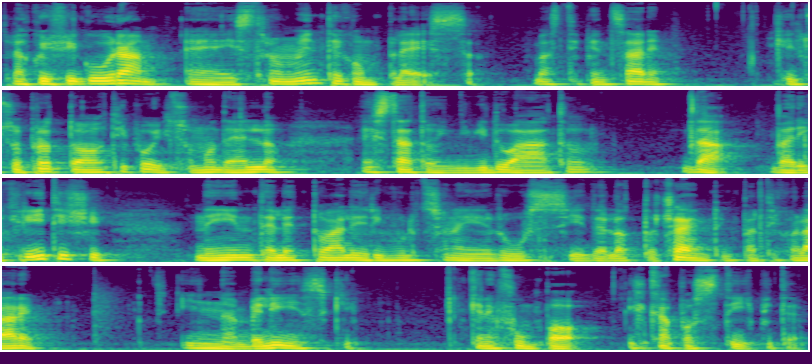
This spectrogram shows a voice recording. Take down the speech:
la cui figura è estremamente complessa. Basti pensare che il suo prototipo, il suo modello, è stato individuato da vari critici negli intellettuali rivoluzionari russi dell'Ottocento, in particolare in Belinsky, che ne fu un po' il capostipite.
